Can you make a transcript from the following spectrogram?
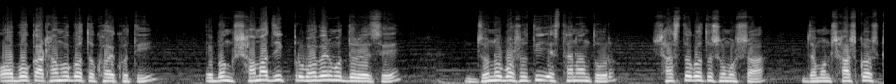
অবকাঠামোগত ক্ষয়ক্ষতি এবং সামাজিক প্রভাবের মধ্যে রয়েছে জনবসতি স্থানান্তর, স্বাস্থ্যগত সমস্যা, যেমন শ্বাসকষ্ট,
